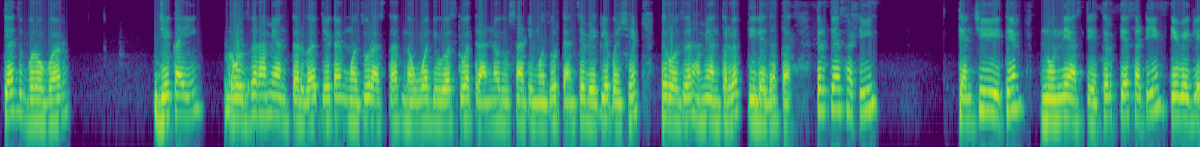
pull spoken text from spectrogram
त्याचबरोबर जे काही रोजगार हमी अंतर्गत जे काही मजूर असतात नव्वद दिवस किंवा त्र्याण्णव दिवसासाठी मजूर त्यांचे वेगळे पैसे हे रोजगार हमी अंतर्गत दिले जातात. तर त्यासाठी त्यांची इथे नोंदणी असते. तर त्यासाठी ते वेगळे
